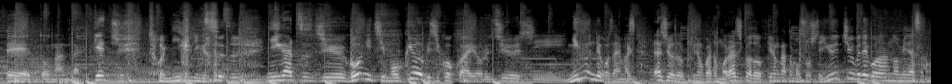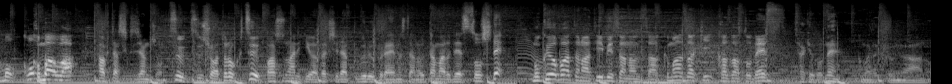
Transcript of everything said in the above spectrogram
ツゴーえーとなんだっけ？10と 2, 月2月15日木曜日時刻は夜10時2分でございます、ラジオドッキの方もラジコドッキの方もそして YouTube でご覧の皆さんもこんばんは。アフターシックスジャンクション2通称アトロック2パーソナリティは私ラップグループライムスターの歌丸です。そして木曜パートナー TBS アナウンサー熊崎和人です。先ほどね熊田君があの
